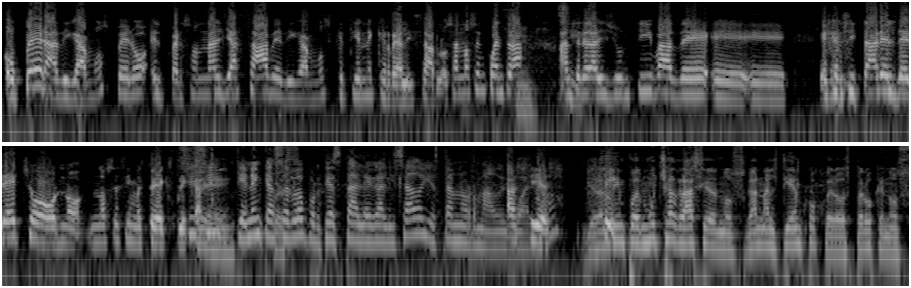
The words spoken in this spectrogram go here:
opera, digamos, pero el personal ya sabe, digamos, que tiene que realizarlo. O sea, no se encuentra ante la disyuntiva de eh, ejercitar el derecho o no. No sé si me estoy explicando. Sí, tienen que pues hacerlo porque está legalizado y está normado igual, Así es. Geraldine, pues muchas gracias, nos gana el tiempo, pero espero que nos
